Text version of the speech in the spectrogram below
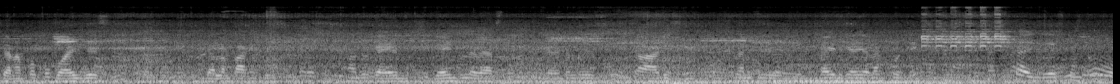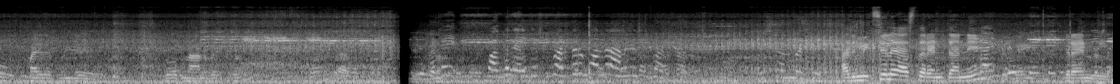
శనగపప్పు బాయిల్ చేసి బెల్లం పాకం చేసి అందులో గై మిక్సీ గైంట్లో వేస్తాం. గైంట్లో వేసి ఇంకా ఆడిసి దానికి సైడ్కి అయ్యేలా కొట్టి సైజ్ చేసుకుంటూ మైదా పిండి రూపు నానబెట్టుకొని అది మిక్సీలో వేస్తారండి దాన్ని? గ్రైండర్లో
